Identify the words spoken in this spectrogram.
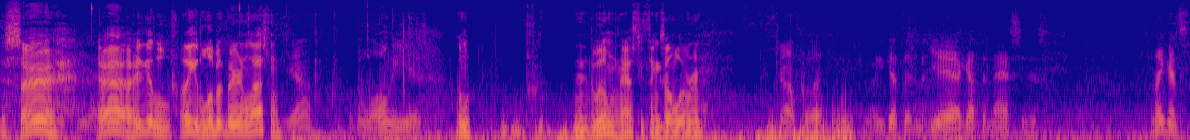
Yes, sir. Yeah, he's getting, I think, a little bit bigger than the last one. Yeah. Look how long he is. Little, little nasty things all over him. Good job, bud. Oh, you got that? Yeah, I got the nastiness. I think it's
